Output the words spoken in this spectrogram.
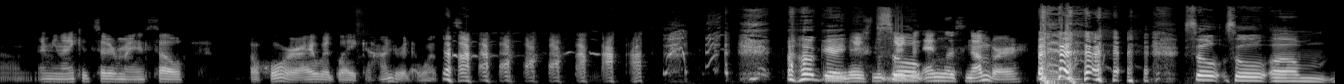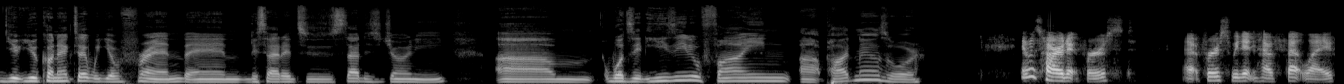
Um, I mean, I consider myself a whore. I would like a hundred at once. okay, I mean, there's, so, there's an endless number. so so um you you connected with your friend and decided to start this journey. Um, was it easy to find uh, partners or? It was hard at first. At first, we didn't have FetLife.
